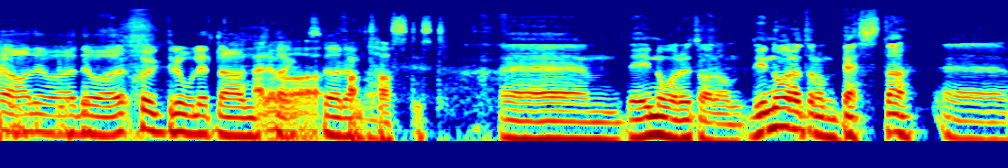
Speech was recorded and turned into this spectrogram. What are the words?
ja, det var, det var sjukt roligt när han Nej, det var fantastiskt. Ehm, det är några av dem, det är några av de bästa, eh,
